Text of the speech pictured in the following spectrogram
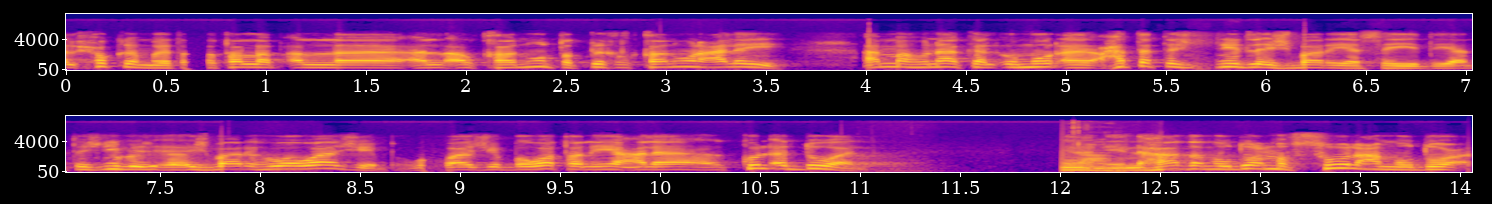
الحكم ويتطلب القانون تطبيق القانون عليه. أما هناك الأمور حتى التجنيد الإجباري يا سيدي يعني التجنيد الإجباري هو واجب واجب وطني على كل الدول. نعم. يعني هذا موضوع مفصول عن موضوع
